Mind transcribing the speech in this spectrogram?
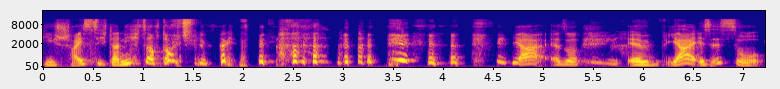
Die scheißt sich da nichts auf Deutsch gesagt. ja, also äh, ja, es ist so.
